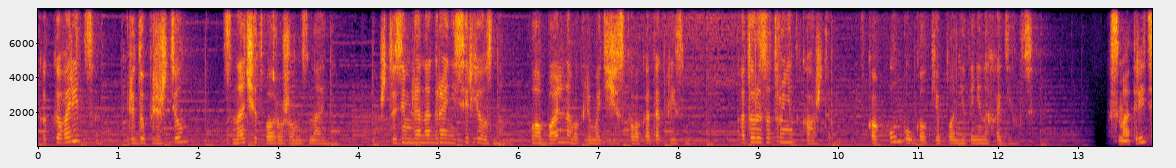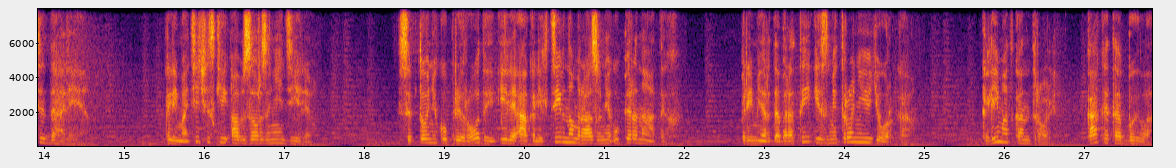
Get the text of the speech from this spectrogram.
Как говорится, предупрежден значит вооружен знанием, что Земля на грани серьезного, глобального климатического катаклизма, который затронет каждого, в каком бы уголке планеты ни находился. Смотрите далее. Климатический обзор за неделю. Септонику природы или о коллективном разуме у пернатых. Пример доброты из метро Нью-Йорка. Климат-контроль. Как это было?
